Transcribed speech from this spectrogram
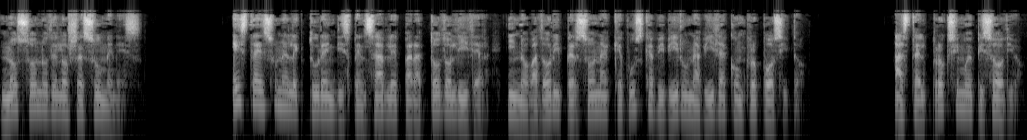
no solo de los resúmenes. Esta es una lectura indispensable para todo líder, innovador y persona que busca vivir una vida con propósito. Hasta el próximo episodio.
